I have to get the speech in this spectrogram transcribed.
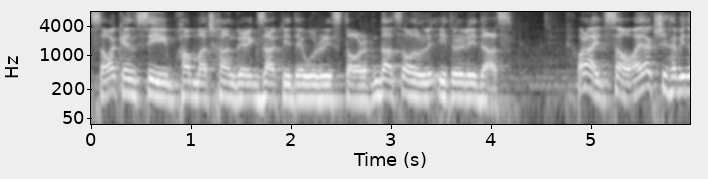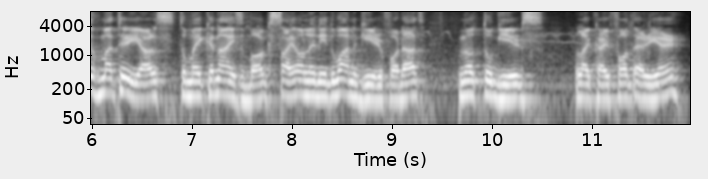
So I can see how much hunger exactly they will restore. That's all it really does. Alright, so I actually have enough materials to make an ice box. I only need one gear for that, not two gears, like I thought earlier.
